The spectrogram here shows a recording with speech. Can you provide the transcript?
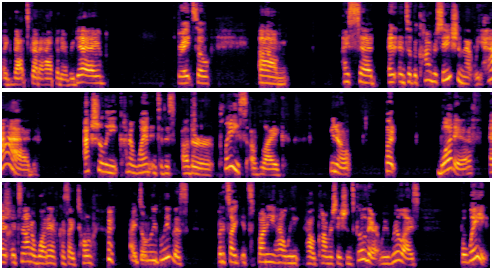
Like that's got to happen every day right? So um, I said, and, and so the conversation that we had actually kind of went into this other place of like, you know, but what if? And it's not a what if because I totally, I totally believe this. But it's like it's funny how we how conversations go there. We realize, but wait,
